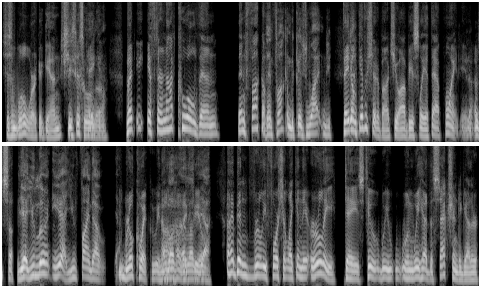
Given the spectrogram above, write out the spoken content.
She said, we'll work again. She She's just cool take though. it. But if they're not cool, then then fuck them. Then fuck them because why? they don't give a shit about you, obviously, at that point. You know, so Yeah, you learn. Yeah, you find out. Yeah. real quick, you know I love. how I they love. feel. Yeah. I've been really fortunate. Like in the early days too, we when we had the section together,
